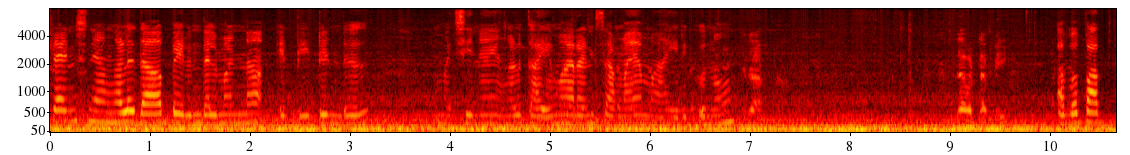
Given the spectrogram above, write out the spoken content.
ഫ്രണ്ട്സ് ഞങ്ങൾ ഇതാ പെരിന്തൽമണ്ണ എത്തിയിട്ടുണ്ട്. മച്ചിനെ ഞങ്ങൾ കൈമാറാൻ സമയമായിരിക്കുന്നു. അപ്പൊ പപ്പ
